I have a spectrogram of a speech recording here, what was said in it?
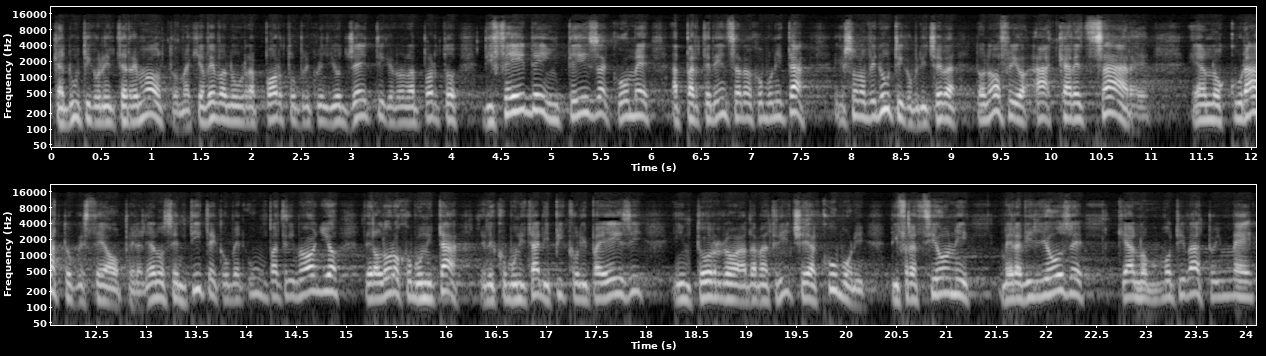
caduti con il terremoto, ma che avevano un rapporto per quegli oggetti, che era un rapporto di fede intesa come appartenenza a una comunità e che sono venuti, come diceva Donofrio, a carezzare e hanno curato queste opere, le hanno sentite come un patrimonio della loro comunità, delle comunità di piccoli paesi intorno ad Amatrice e a cumuli di frazioni meravigliose che hanno motivato in me,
